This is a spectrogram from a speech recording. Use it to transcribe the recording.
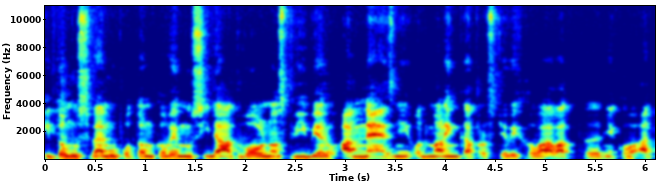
i tomu svému potomkovi musí dát volnost výběru a ne z něj od malinka prostě vychovávat eh, někoho a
